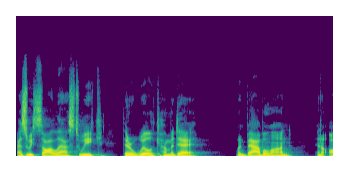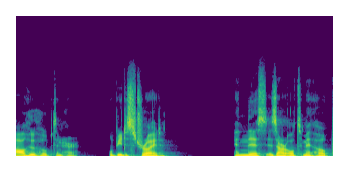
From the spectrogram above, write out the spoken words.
As we saw last week, there will come a day when Babylon and all who hoped in her will be destroyed. And this is our ultimate hope.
